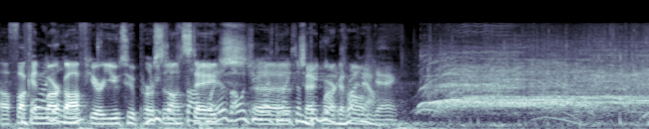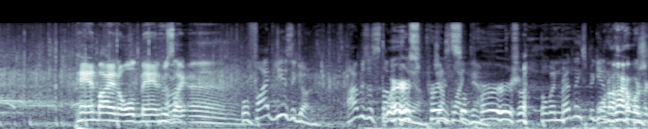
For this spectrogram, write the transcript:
I'll fucking mark on, off your YouTube person Ubisoft on stage. players, I want you guys to Uh, make some check big mark noise right home, now. gang. Panned by an old man who's All like, uh. Well, five years ago, I was a star Where's player, just Prince like of them. Persia? But when RedLynx began When I was a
